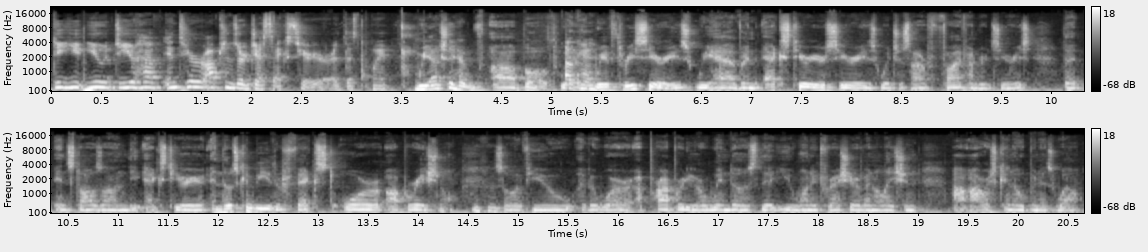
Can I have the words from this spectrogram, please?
do you, you do you have interior options or just exterior at this point? We actually have uh, both. We, Okay. have, we have three series. We have an exterior series, which is our 500 series, that installs on the exterior, and those can be either fixed or operational. Mm-hmm. So if you if it were a property or windows that you wanted fresh air ventilation, ours can open as well.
